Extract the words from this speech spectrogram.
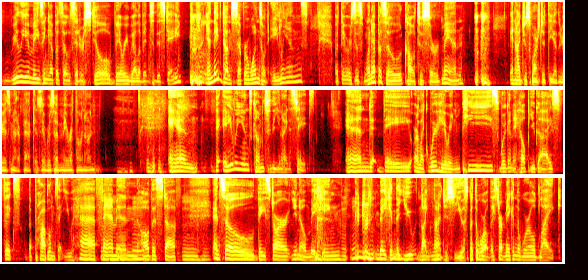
really amazing episodes that are still very relevant to this day. and they've done separate ones on aliens, but there was this one episode called To Serve Man. and I just watched it the other day, as a matter of fact, because there was a marathon on and the aliens come to the United States. And they are like, we're here in peace. We're going to help you guys fix the problems that you have, mm-hmm. famine, mm-hmm. all this stuff. Mm-hmm. And so they start, you know, making making the you like not just the U.S. but the world. They start making the world like,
